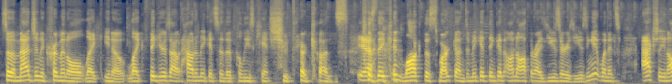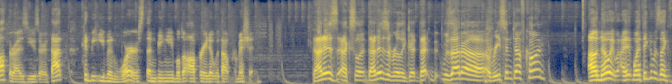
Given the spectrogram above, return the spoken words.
So imagine a criminal like you know like figures out how to make it so the police can't shoot their guns because yeah. they can lock the smart gun to make it think an unauthorized user is using it when it's actually an authorized user. That could be even worse than being able to operate it without permission. That is excellent. That is a really good. That was that a, a recent DEF CON? Oh no! It, I, well, I think it was like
